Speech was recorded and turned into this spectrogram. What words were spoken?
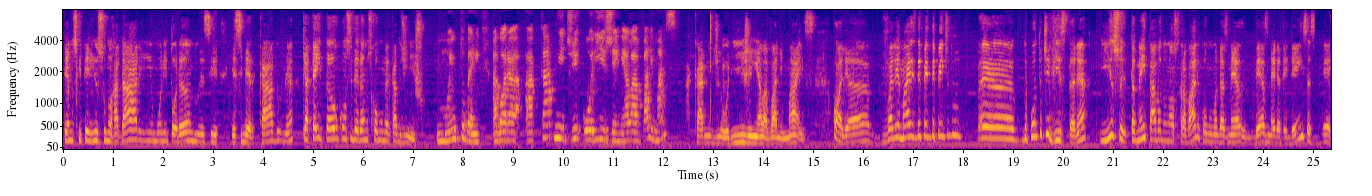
temos que ter isso no radar e monitorando esse, esse mercado, né? Que até então consideramos como um mercado de nicho. Muito bem. Agora, a carne de origem, ela vale mais? A carne de origem, ela vale mais? Olha, vale mais depende, depende do, é, do ponto de vista, né? E isso também estava no nosso trabalho como uma das 10 mega tendências. É,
